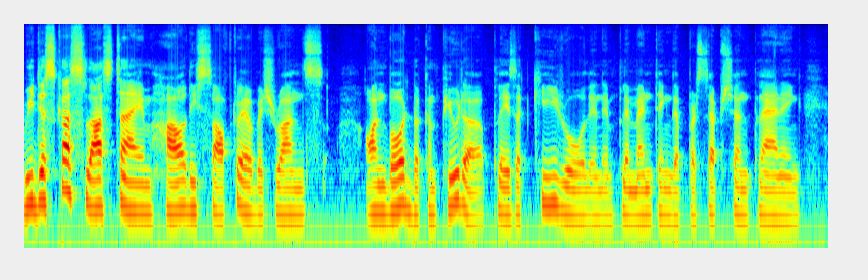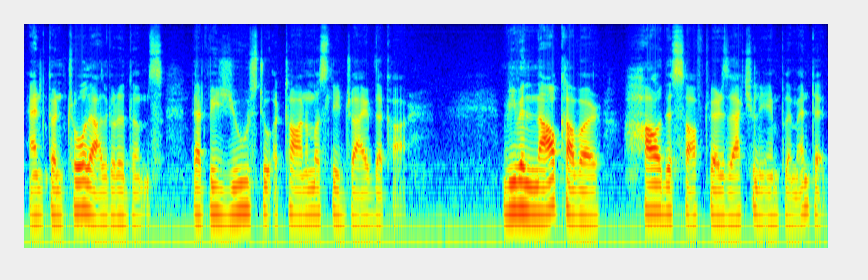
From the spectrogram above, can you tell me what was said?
We discussed last time how the software which runs on board the computer plays a key role in implementing the perception, planning, and control algorithms that we use to autonomously drive the car. We will now cover how this software is actually implemented.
